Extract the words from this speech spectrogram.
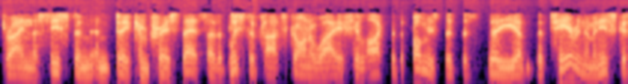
drain the cyst and, and decompress that. So the blister part's gone away, if you like. But the problem is that the, the, uh, the tear in the meniscus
